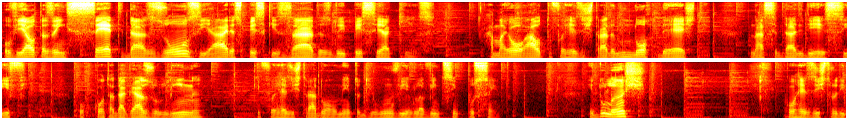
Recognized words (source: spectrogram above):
Houve altas em 7 das 11 áreas pesquisadas do IPCA 15. A maior alta foi registrada no Nordeste, na cidade de Recife, por conta da gasolina, que foi registrado um aumento de 1,25%. E do lanche, com registro de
